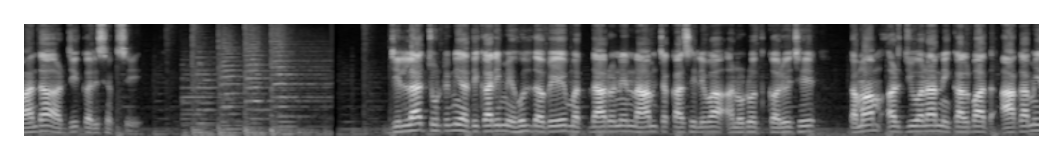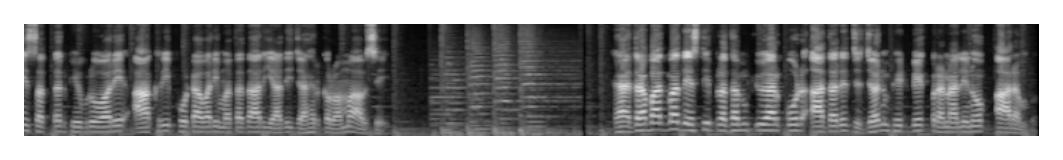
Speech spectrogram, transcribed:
વાંધા અરજી કરી શકશે. જિલ્લા ચૂંટણી અધિકારી મેહુલ દવેએ મતદારોને નામ ચકાસી લેવા અનુરોધ કર્યો છે. તમામ અરજીઓના નિકાલ બાદ આગામી સત્તર ફેબ્રુઆરીએ આખરી ફોટાવાળી મતદાર યાદી જાહેર કરવામાં આવશે. હૈદરાબાદમાં દેશની પ્રથમ ક્યુઆર કોડ આધારિત જન ફીડબેક પ્રણાલીનો આરંભ.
